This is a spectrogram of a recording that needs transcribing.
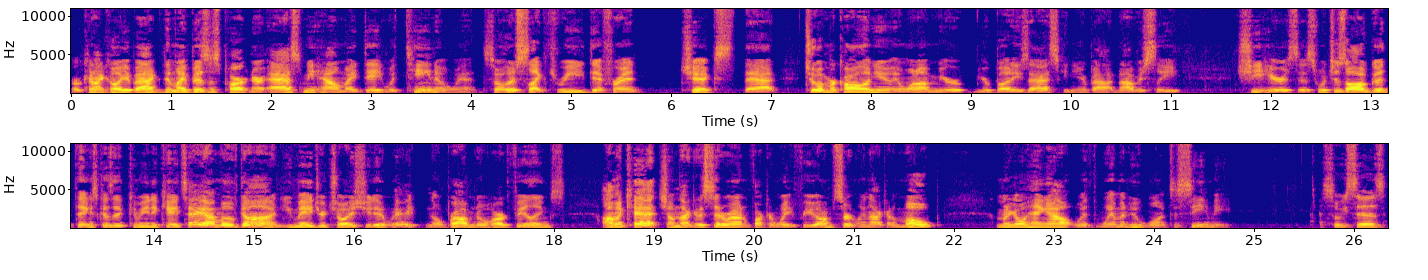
Or can I call you back? Then my business partner asked me how my date with Tina went. So there's like three different chicks that two of them are calling you and one of them your your buddy's asking you about. And obviously she hears this, which is all good things because it communicates, hey, I moved on. You made your choice. You didn't wait. No problem. No hard feelings. I'm a catch. I'm not going to sit around and fucking wait for you. I'm certainly not going to mope. I'm going to go hang out with women who want to see me. So he says,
